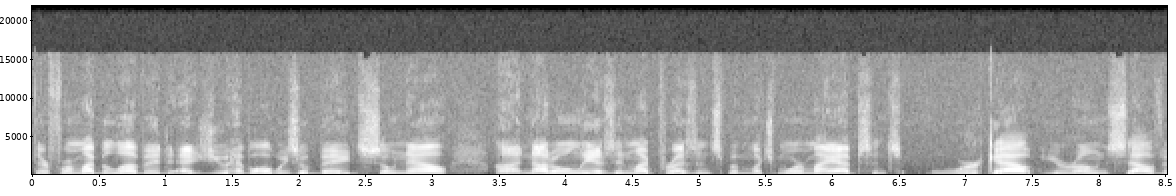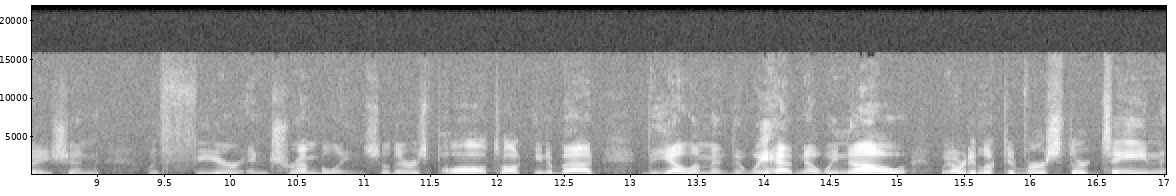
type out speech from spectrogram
Therefore, my beloved, as you have always obeyed, so now, uh, not only as in my presence, but much more in my absence, work out your own salvation with fear and trembling. So there is Paul talking about the element that we have. Now we know, we already looked at verse 13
